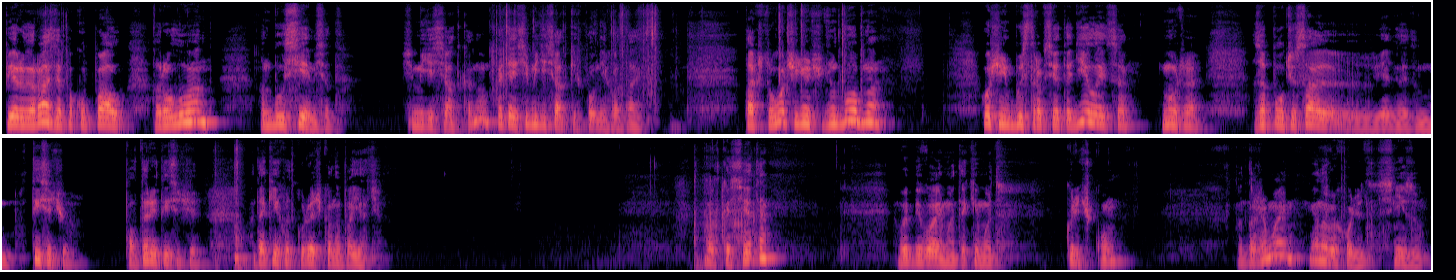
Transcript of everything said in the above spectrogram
первый раз я покупал рулон, он был 70, 70 -ка. Ну, хотя и 70 вполне хватает. Так что очень-очень удобно, очень быстро все это делается. Можно за полчаса, э, я не знаю, там, тысячу, полторы тысячи таких вот кулечков напаять. Вот кассета. Выбиваем вот таким вот крючком. Вот нажимаем, и она выходит снизу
